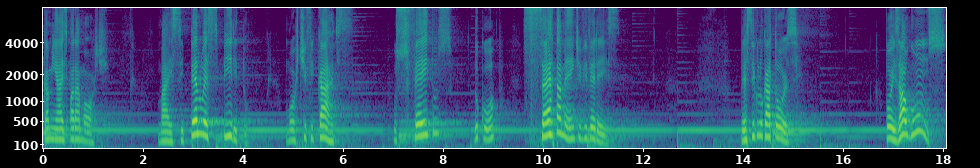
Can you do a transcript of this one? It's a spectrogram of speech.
caminhais para a morte. Mas se pelo Espírito mortificardes os feitos do corpo, certamente vivereis. Versículo 14. Pois alguns,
